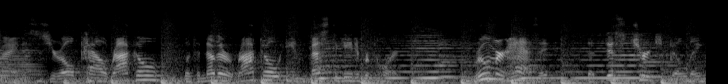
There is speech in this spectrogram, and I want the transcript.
Hi, this is your old pal Rocco with another Rocco investigative report. Rumor has it that this church building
